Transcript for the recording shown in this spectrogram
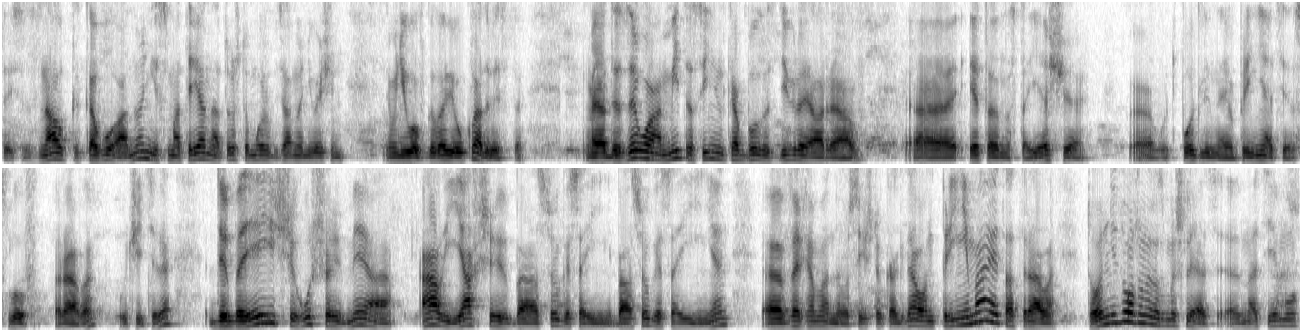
то есть знал, каково оно, несмотря на то, что, может быть, оно не очень у него в голове укладывается. Э, Дезеу амита синин каболас диврей арав. Э, это настоящее э, вот, подлинное принятие слов Рава, учителя. Дебеиш меа ал яхшев баасога саинен вегаманос. И что когда он принимает от Рава, то он не должен размышлять на тему,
